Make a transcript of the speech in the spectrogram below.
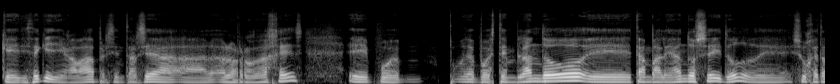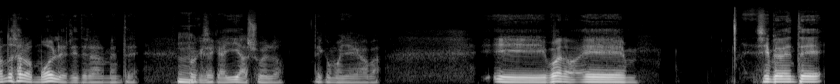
que dice que llegaba a presentarse a, los rodajes, eh, pues, pues temblando, eh, tambaleándose y todo, de, sujetándose a los muebles literalmente, mm. porque se caía al suelo de cómo llegaba. Y bueno, eh, simplemente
